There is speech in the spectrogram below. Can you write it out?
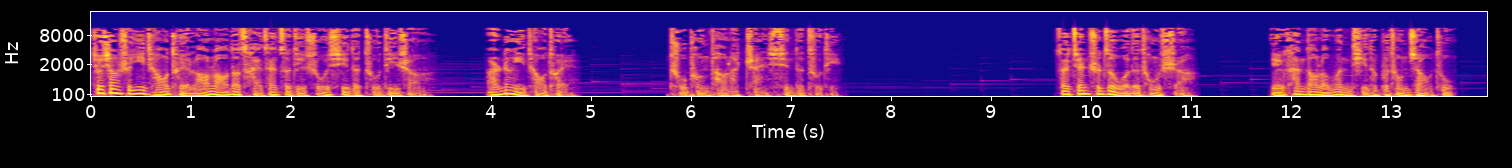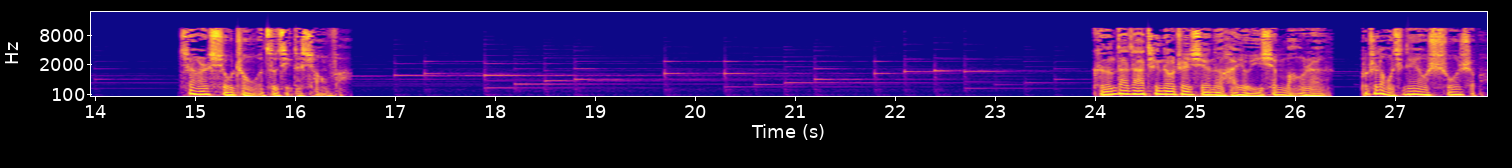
就像是一条腿牢牢的踩在自己熟悉的土地上，而另一条腿触碰到了崭新的土地。在坚持自我的同时啊，也看到了问题的不同角度，进而修正我自己的想法。可能大家听到这些呢，还有一些茫然，不知道我今天要说什么。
